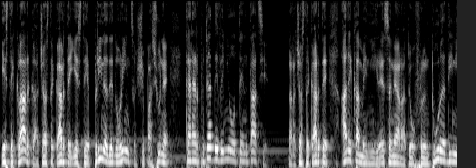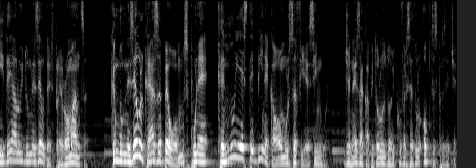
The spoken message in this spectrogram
Este clar că această carte este plină de dorință și pasiune care ar putea deveni o tentație, dar această carte are ca menire să ne arate o frântură din ideea lui Dumnezeu despre romanță. Când Dumnezeu îl creează pe om, spune că nu este bine ca omul să fie singur. Geneza, capitolul 2, cu versetul 18.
